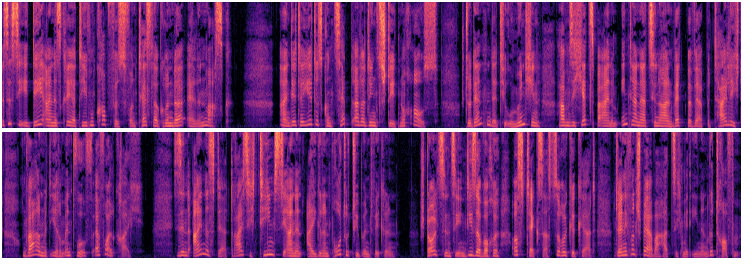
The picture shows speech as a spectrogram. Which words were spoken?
Es ist die Idee eines kreativen Kopfes von Tesla-Gründer Elon Musk. Ein detailliertes Konzept allerdings steht noch aus. Studenten der TU München haben sich jetzt bei einem internationalen Wettbewerb beteiligt und waren mit ihrem Entwurf erfolgreich. Sie sind eines der 30 Teams, die einen eigenen Prototyp entwickeln. Stolz sind sie in dieser Woche aus Texas zurückgekehrt. Jenny von Sperber hat sich mit ihnen getroffen.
